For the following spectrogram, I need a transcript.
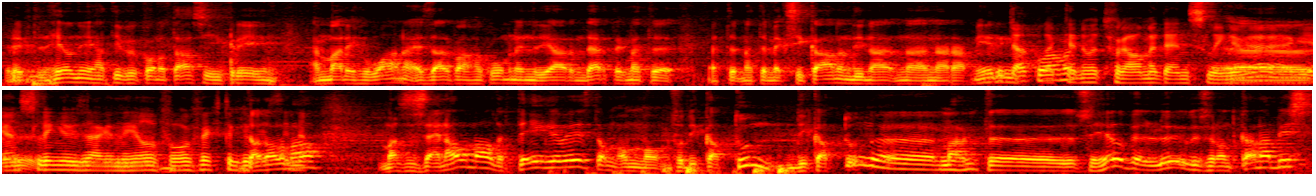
Er heeft een heel negatieve connotatie gekregen. En marihuana is daarvan gekomen in de jaren 30 met de, met de, met de Mexicanen die naar, naar, naar Amerika Ja, kwamen. dat kennen we het verhaal met Enslinger. Eh, Uh, Enslinger is daar een hele voorvechter geweest. Dat allemaal. Maar ze zijn allemaal er tegen geweest om, om, om voor die katoen, die katoenmarkt, eh, dus heel veel leugens rond cannabis.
